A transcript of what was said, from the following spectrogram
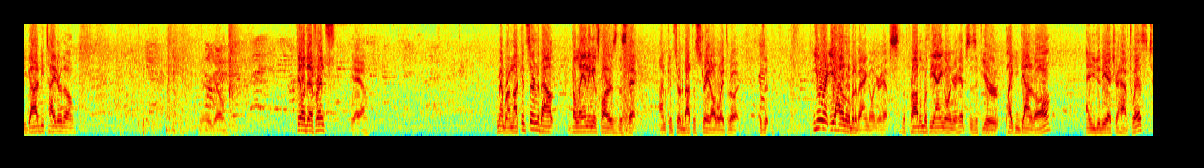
You got to be tighter though. There we go. Feel a difference? Yeah. Remember, I'm not concerned about the landing as far as the stick. I'm concerned about the straight all the way through it. Because you were you had a little bit of angle in your hips. The problem with the angle in your hips is if you're piking down at all, and you do the extra half twist,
